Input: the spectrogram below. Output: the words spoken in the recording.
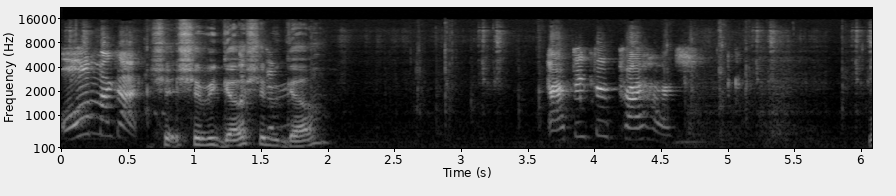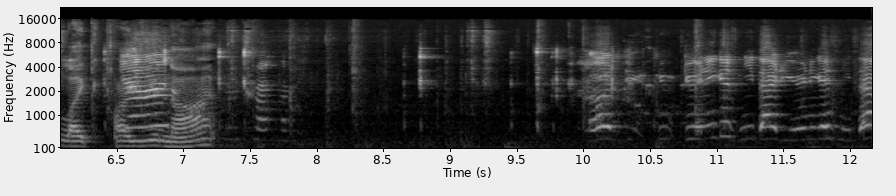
Oh my god. Sh- should we go? Should we go? I think they're tryhards. Like, are Yeah. you not? They're tryhards. Uh, do, do, do any guys need that? Do any guys need that?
